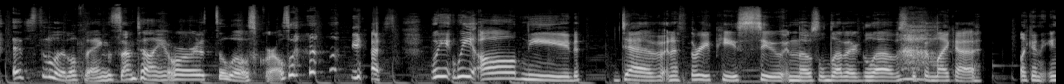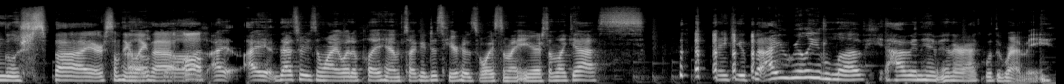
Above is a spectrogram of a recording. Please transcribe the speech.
It's the little things, I'm telling you, or it's the little squirrels. yes. We we all need Dev in a three piece suit and those leather gloves looking like a like an English spy or something like Oh, that. God. Oh, I, I that's the reason why I want to play him so I can just hear his voice in my ears. I'm like, yes, thank you. But I really love having him interact with Remi.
